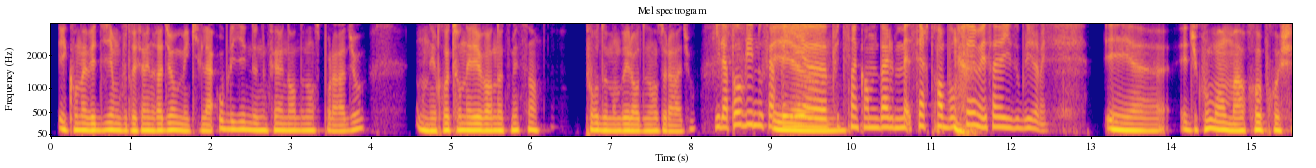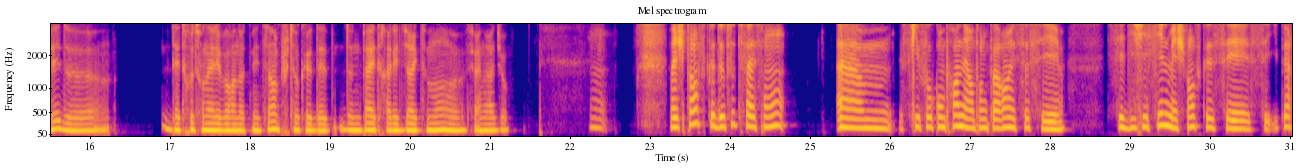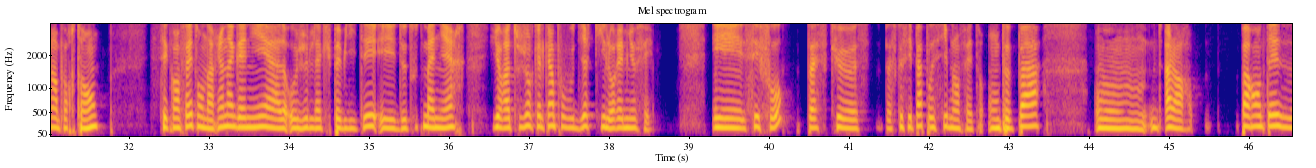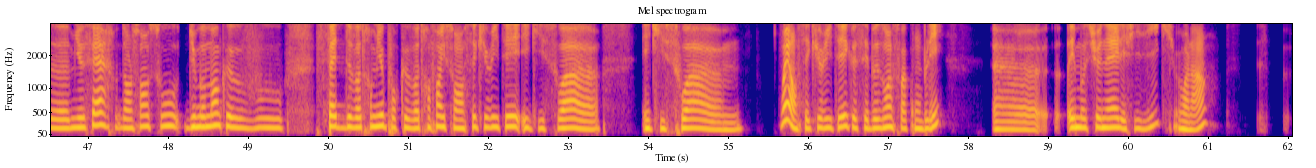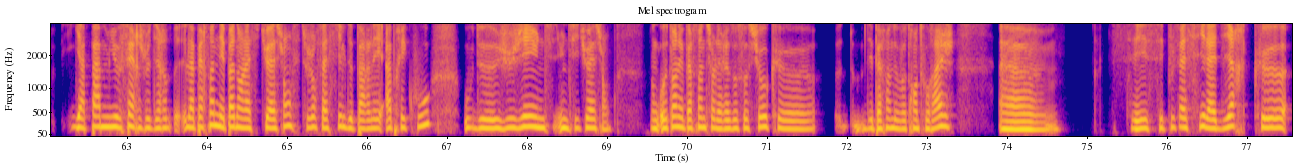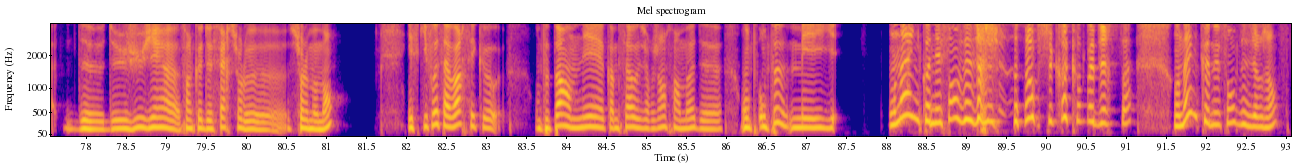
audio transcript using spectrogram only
et qu'on avait dit on voudrait faire une radio, mais qu'il a oublié de nous faire une ordonnance pour la radio, on est retourné aller voir notre médecin pour demander l'ordonnance de la radio. Il n'a pas oublié de nous faire payer euh, euh, plus de 50 balles, certes remboursées, mais ça, ils oublient jamais. Et, euh, et du coup, moi, on m'a reproché de d'être retourné aller voir un autre médecin plutôt que de, ne pas être allé directement faire une radio. Mm. Mais je pense que de toute façon, ce qu'il faut comprendre et en tant que parent, et ça c'est c'est difficile, mais je pense que c'est c'est hyper important, c'est qu'en fait, on n'a rien à gagner au jeu de la culpabilité et de toute manière, il y aura toujours quelqu'un pour vous dire qu'il aurait mieux fait. Et c'est faux parce que parce que c'est pas possible en fait. On peut pas. Alors parenthèse euh, mieux faire dans le sens où du moment que vous faites de votre mieux pour que votre enfant il soit en sécurité et qu'il soit euh, et qu'il soit euh, ouais en sécurité que ses besoins soient comblés émotionnels et physiques voilà il n'y a pas mieux faire. Je veux dire, la personne n'est pas dans la situation. C'est toujours facile de parler après coup ou de juger une, situation. Donc autant les personnes sur les réseaux sociaux que des personnes de votre entourage, c'est plus facile à dire que de, de juger, euh, enfin que de faire sur le sur le moment. Et ce qu'il faut savoir, c'est que on peut pas emmener comme ça aux urgences en mode, euh, on, on peut, mais on a une connaissance des urgences, je crois qu'on peut dire ça. On a une connaissance des urgences.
